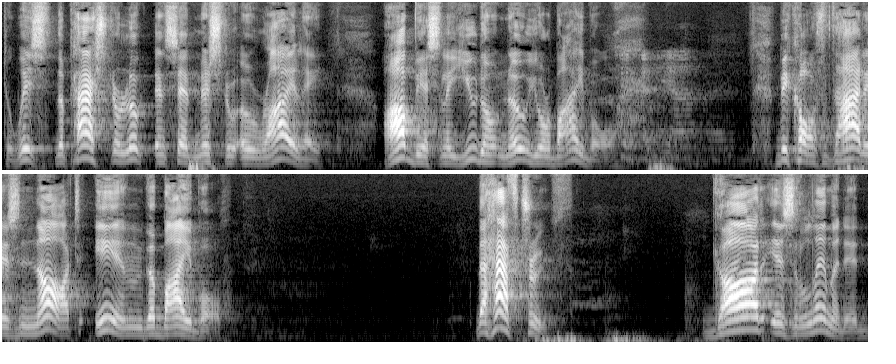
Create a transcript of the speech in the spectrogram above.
To which the pastor looked and said, Mr. O'Reilly, obviously you don't know your Bible. Because that is not in the Bible the half truth. God is limited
